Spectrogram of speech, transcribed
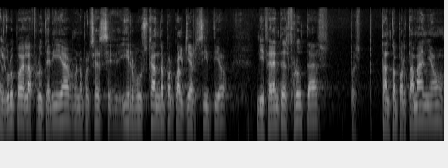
Eh, el grupo de la frutería, bueno, pues es ir buscando por cualquier sitio diferentes frutas, pues tanto por tamaño,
